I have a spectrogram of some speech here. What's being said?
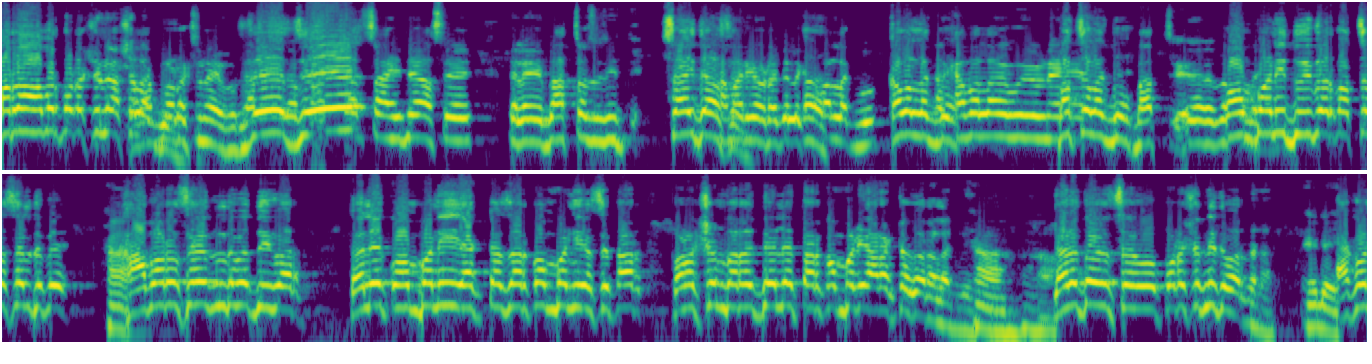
ওরা আবার প্রোডাকশনে আসা লাগবে। প্রোডাকশন যে যে চাহিদা আছে তাহলে বাচ্চা যদি চাহিদা আছে। খামারি ওটা তাহলে হ্যাঁ, খাবার লাগবে। খাবার লাগবে। খাবার লাগবে বাচ্চা লাগবে। কোম্পানি দুইবার বাচ্চা সেল দেবে। হ্যাঁ। খাবারও সেল দেবে দুইবার। তাহলে কোম্পানি একটা যার কোম্পানি আছে তার প্রোডাকশন বাড়াইতে হলে তার কোম্পানি আর একটা করা লাগবে। হ্যাঁ হ্যাঁ। তাহলে তো প্রোডাকশন নিতে পারবে না। এখন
